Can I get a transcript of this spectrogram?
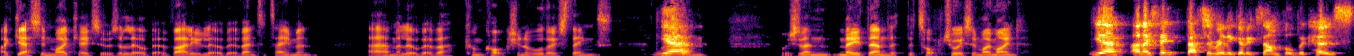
I guess in my case, it was a little bit of value, a little bit of entertainment, um, a little bit of a concoction of all those things. Yeah. Then, which then made them the, the top choice in my mind. Yeah, and I think that's a really good example because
